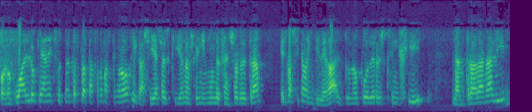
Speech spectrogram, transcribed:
Con lo cual, lo que han hecho todas estas plataformas tecnológicas, y ya sabes que yo no soy ningún defensor de Trump, es básicamente ilegal. Tú no puedes restringir la entrada a nadie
